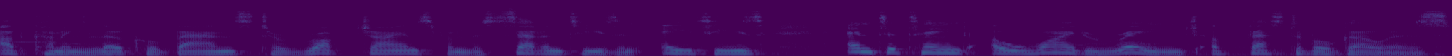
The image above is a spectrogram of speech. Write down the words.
upcoming local bands to rock giants from the 70s and 80s entertained a wide range of festival goers.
